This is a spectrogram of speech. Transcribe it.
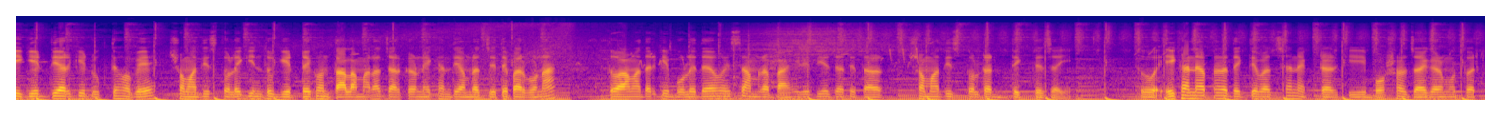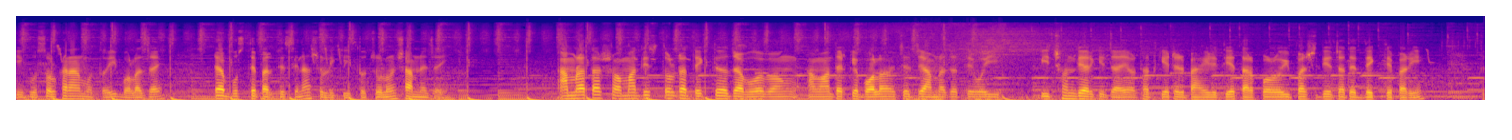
এই গেট দিয়ে আর কি ঢুকতে হবে সমাধিস্থলে। কিন্তু গেটটা এখন তালা মারা, যার কারণে এখান দিয়ে আমরা যেতে পারব না। তো আমাদেরকে বলে দেওয়া হয়েছে, আমরা বাইরে দিয়ে যাতে তার সমাধিস্থলটা দেখতে যাই। তো এখানে আপনারা দেখতে পাচ্ছেন একটা আর কি বসার জায়গার মতো আর কি, গোসলখানার মতোই বলা যায়। এটা বুঝতে পারতেছি না আসলে কি। তো চলুন সামনে যাই। আমরা তার সমাধিস্থলটা দেখতে যাব এবং আমাদেরকে বলা হয়েছে যে আমরা যাতে ওই পিছন দিয়ে আর কি যাই অর্থাৎ গেটের বাইরে দিয়ে, তারপর ওই পাশ দিয়ে যাতে দেখতে পারি। তো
